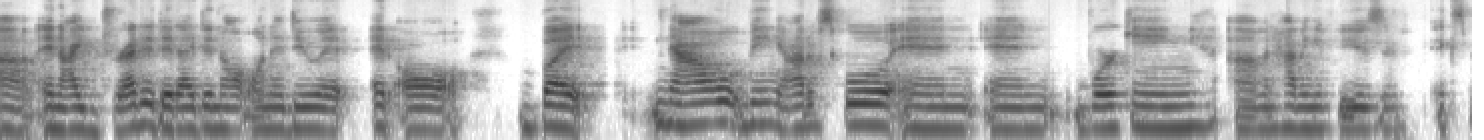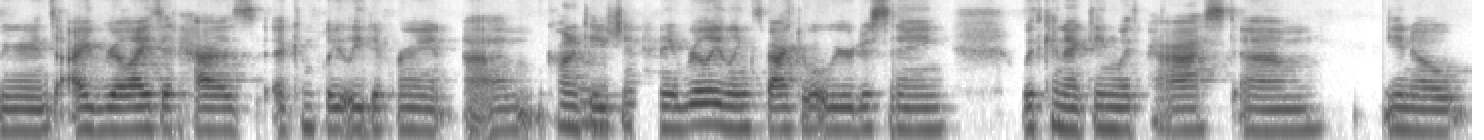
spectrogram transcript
Um, and I dreaded it. I did not want to do it at all. But now being out of school and and working um, and having a few years of experience, I realize it has a completely different um, connotation, and it really links back to what we were just saying with connecting with past um, you know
